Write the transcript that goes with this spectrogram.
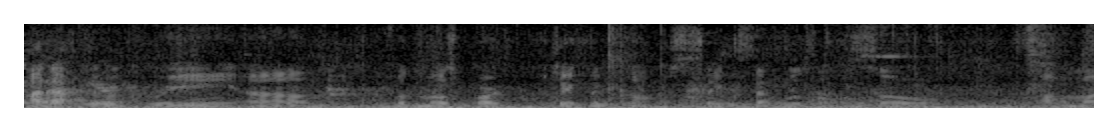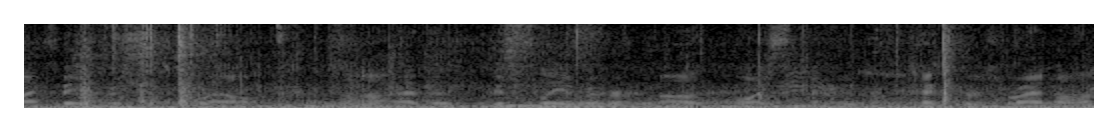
I'd have to agree. Um, for the most part, particularly with number six, that was also uh, my favorite as well. Uh, had a good flavor, uh, moist and good texture is right on.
